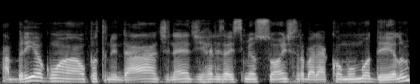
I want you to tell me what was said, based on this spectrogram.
abrir alguma oportunidade, né, de realizar esse meu sonho de trabalhar como modelo,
